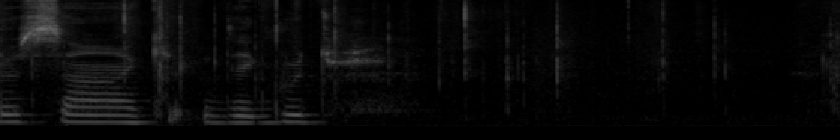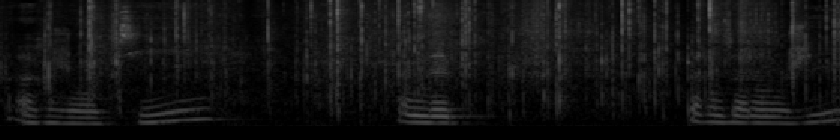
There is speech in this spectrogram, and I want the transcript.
Le 5, des gouttes argentées, des perles allongées.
